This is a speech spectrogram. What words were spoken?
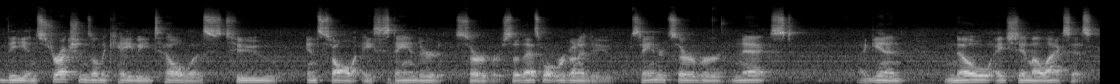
the instructions on the KB tell us to install a standard server. So that's what we're going to do. Standard server, next. Again, no HTML access.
